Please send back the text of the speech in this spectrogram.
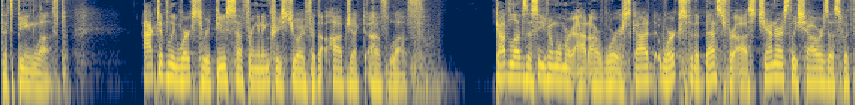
that's being loved actively works to reduce suffering and increase joy for the object of love. God loves us even when we're at our worst. God works for the best for us, generously showers us with,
